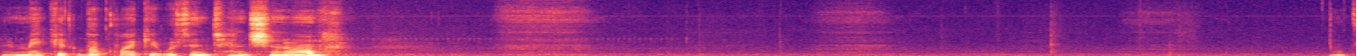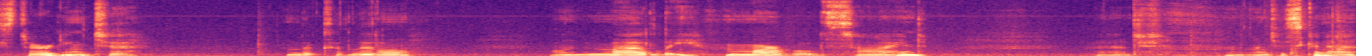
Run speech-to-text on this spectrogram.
and make it look like it was intentional. It's starting to look a little on the mildly marbled side. But I'm just going to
